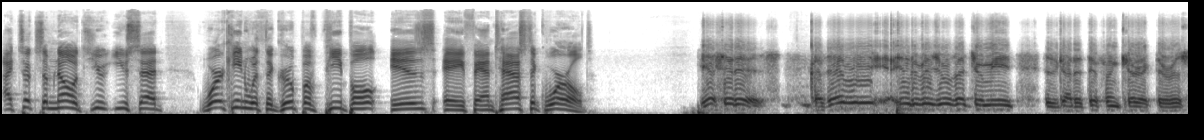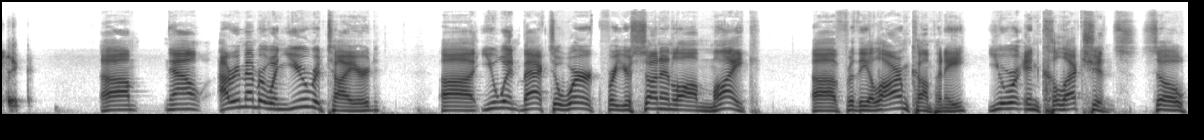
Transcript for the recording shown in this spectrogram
I took some notes. You you said working with a group of people is a fantastic world. Yes, it is. Because every individual that you meet has got a different characteristic. Um, now, I remember when you retired, uh, you went back to work for your son-in-law Mike uh, for the alarm company. You were in collections, so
